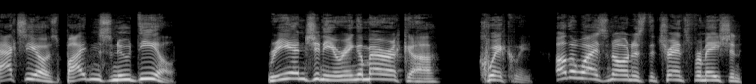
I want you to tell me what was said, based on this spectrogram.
Axios, Biden's New Deal, re engineering America quickly, otherwise known as the transformation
